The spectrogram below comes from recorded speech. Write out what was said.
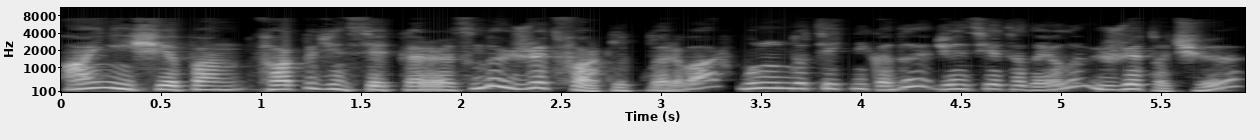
Aynı işi yapan farklı cinsiyetler arasında ücret farklılıkları var. Bunun da teknik adı cinsiyete dayalı ücret açığı.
